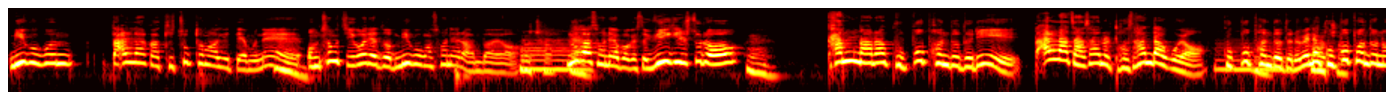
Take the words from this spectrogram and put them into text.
미국은 달러가 기축통화기 때문에 음. 엄청 찍어내도 미국은 손해를 안 봐요. 그렇죠. 아. 예. 누가 손해 보겠어? 위기일수록 음. 각 나라 국부 펀드들이 달러 자산을 더 산다고요. 국부 펀드들은 왜냐 면 그렇죠. 국부 펀드는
